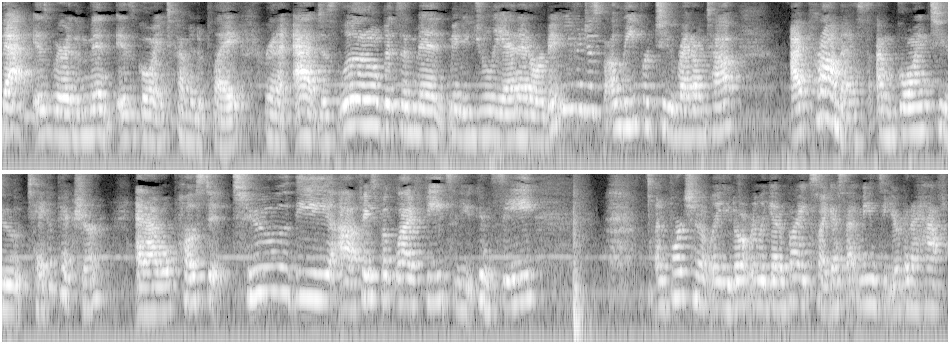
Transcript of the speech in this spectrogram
that is where the mint is going to come into play. We're gonna add just little bits of mint, maybe julienne or maybe even just a leaf or two right on top. I promise I'm going to take a picture and I will post it to the uh, Facebook Live feed so you can see. Unfortunately, you don't really get a bite, so I guess that means that you're gonna have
